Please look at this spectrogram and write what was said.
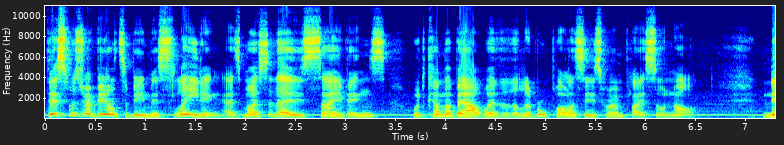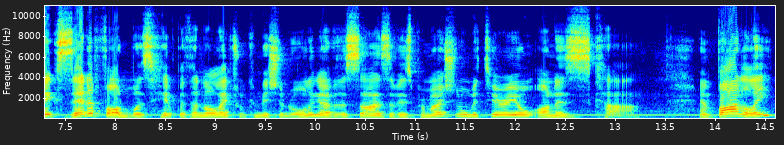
This was revealed to be misleading, as most of those savings would come about whether the Liberal policies were in place or not. Nick Xenophon was hit with an Electoral Commission ruling over the size of his promotional material on his car. And finally,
